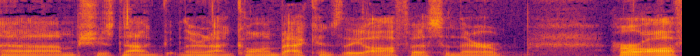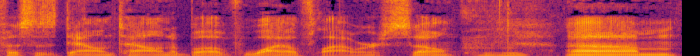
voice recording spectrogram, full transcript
Um, she's not, they're not going back into the office, and their her office is downtown above Wildflowers. So, um,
